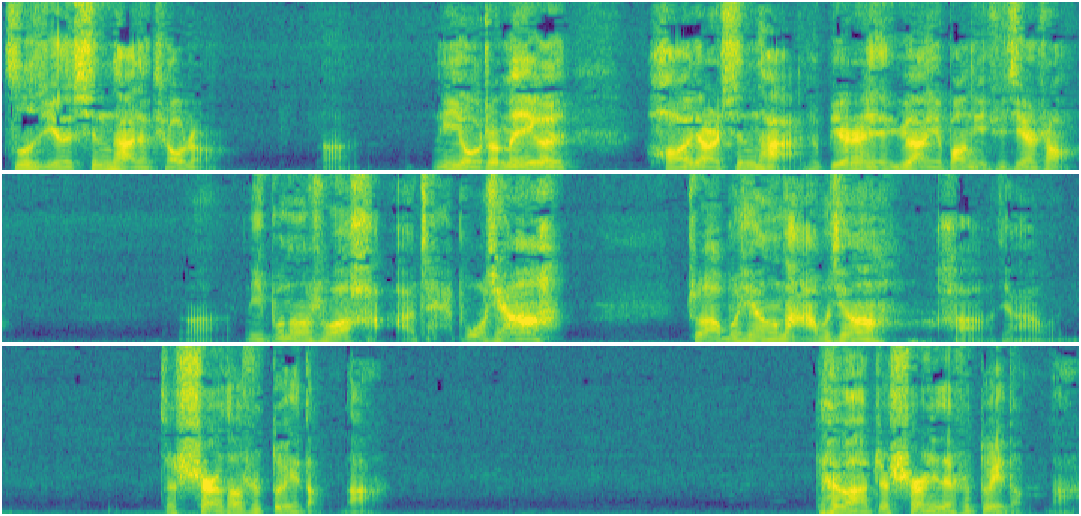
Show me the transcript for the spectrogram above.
自己的心态得调整，啊，你有这么一个好一点心态，就别人也愿意帮你去介绍，啊，你不能说哈这不行，这不行那不行，好家伙，这事儿都是对等的，对吧？这事儿你得是对等的。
